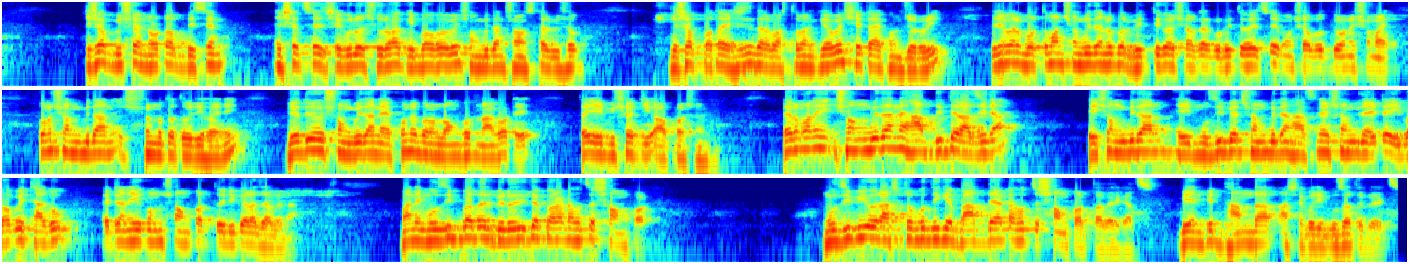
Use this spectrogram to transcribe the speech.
সেসব বিষয়ে নোট অফ ডিসেন্ট এসেছে, সেগুলো শুরু হয় কীভাবে হবে, সংবিধান সংস্কার বিষয়ক যেসব কথা এসেছে তার বাস্তবায়ন কি হবে, সেটা এখন জরুরি। তিনি বলেন, বর্তমান সংবিধানের উপর ভিত্তি করে সরকার গঠিত হয়েছে এবং শপথ গ্রহণের সময় কোনো সংবিধান শূন্যতা তৈরি হয়নি। যদিও সংবিধান এখনও কোনো লঙ্ঘন না ঘটে তাই এই বিষয়টি অপ্রাসঙ্গিক। এর মানে সংবিধানে হাত দিতে রাজি না। এই সংবিধান, এই মুজিবের সংবিধান, হাসিনের সংবিধান, এটা এইভাবেই থাকুক, এটা নিয়ে কোনো সংকট তৈরি করা যাবে না। মানে মুজিববাদের বিরোধিতা করাটা হচ্ছে সংকট। মুজিবীয় রাষ্ট্রপতিকে বাদ দেওয়াটা হচ্ছে সংকট তাদের কাছে। বিএনপির ধান্দা আশা করি বুঝাতে পেরেছে।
